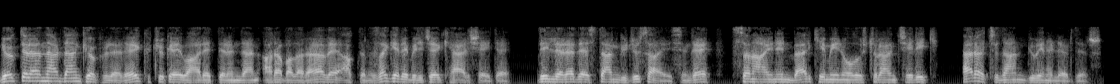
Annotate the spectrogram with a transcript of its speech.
Gökdelenlerden köprülere, küçük ev aletlerinden arabalara ve aklınıza gelebilecek her şeyde. Dillere destan gücü sayesinde sanayinin bel kemiğini oluşturan çelik her açıdan güvenilirdir.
